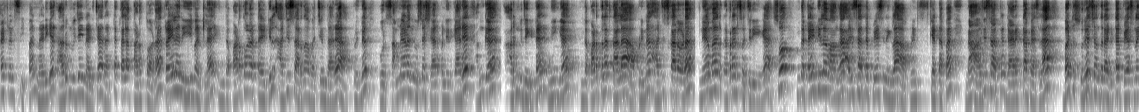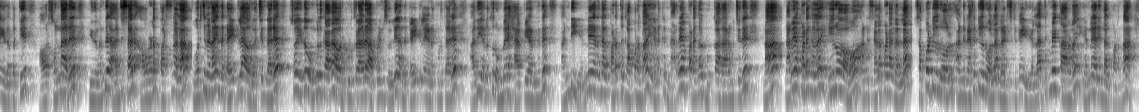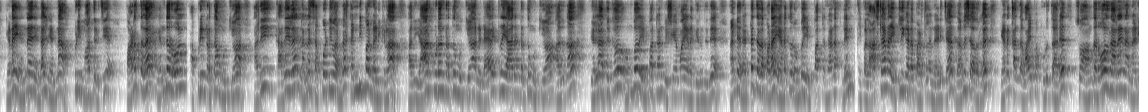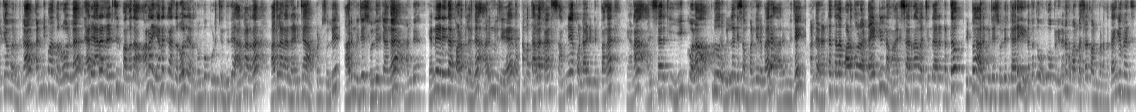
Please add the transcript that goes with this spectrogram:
Hi friends இப்போ நடிகர் அருண் விஜய் நடித்த ரெட்டத்தலை படத்தோட ட்ரெய்லர் ஈவெண்ட்ல இந்த படத்தோட டைட்டில் அஜித் சார் தான் வச்சிருந்தாரு அப்படின்னு ஒரு செம்மையான நியூஸை ஷேர் பண்ணியிருக்காரு அங்க அருண் விஜய் கிட்ட நீங்க இந்த படத்துல தலை அப்படின்னு அஜித் சாரோட நேம ரெஃபரன்ஸ் வச்சிருக்கீங்க. ஸோ இந்த டைட்டில வாங்க அஜித் சார்கிட்ட பேசுனீங்களா அப்படின்னு கேட்டப்ப நான் அஜித் சார்கிட்ட டைரக்டா பேசல. பட் சுரேஷ் சந்திரா கிட்ட பேசினேன். இதை பத்தி அவர் சொன்னாரு. இது வந்து அஜித் சார் அவரோட பர்சனலா ஒரிஜினலா இந்த டைட்டில அவர் வச்சிருந்தாரு. ஸோ இதை உங்களுக்காக அவர் கொடுக்குறாரு அப்படின்னு சொல்லி அந்த டைட்டிலை எனக்கு கொடுத்தாரு. அது எனக்கு ரொம்ப ஹாப்பியாக இருந்தது. அண்டி என்ன இருந்தால் படத்துக்கு அப்புறம் தான் எனக்கு நிறைய படங்கள் புக் ஆக ஆரம்பிச்சது. நான் நிறைய படங்களில் ஹீரோவாகவும் அண்ட் சில படங்களில் சப்போர்ட்டிவ் ரோல் அண்ட் நெகட்டிவ் ரோல்லாம் நடிச்சிருக்கேன் இது எல்லாத்துக்குமே காரணம் என்ன அறிந்தால் படம் தான் ஏன்னா என்ன அறிந்தால் என்ன அப்படி மாத்திடுச்சு? படத்துல எந்த ரோல் அப்படின்றது தான் முக்கியம். அது கதையில நல்ல சப்போர்ட்டிவா இருந்தா கண்டிப்பா நடிக்கலாம். அது யார் கூடன்றது முக்கியம். அந்த டைரக்டர் யாருன்றது முக்கியம். அதுதான் எல்லாத்துக்கும் ரொம்ப இம்பார்ட்டன்ட் விஷயமா எனக்கு இருந்தது. அண்ட் ரெட்டத்தலை படம் எனக்கு ரொம்ப இம்பார்ட்டன்டான ஃபிலிம் இப்போ லாஸ்ட்ல நான் இட்லி கடை படத்துல நடிச்சேன். தனுஷ் அவர்கள் எனக்கு அந்த வாய்ப்பை கொடுத்தாரு. ஸோ அந்த ரோல் தானே நான் நடிக்காம இருந்துட்டா? கண்டிப்பா அந்த ரோல்ல வேற யாரா நடிச்சிருப்பாங்க தான். ஆனா எனக்கு அந்த ரோல் எனக்கு ரொம்ப பிடிச்சிருந்தது. அதனாலதான் அதுல நான் நடிச்சேன் அப்படின்னு சொல்லி அருண் விஜய் சொல்லியிருக்காங்க. அண்ட் என்ன எறிந்தால் படத்துல இருந்து? அருண் விஜயை நம்ம நம்ம தலை ஃபேன்ஸ் செம்மையா கொண்டாடிட்டு இருப்பாங்க. ஏன்னா அஜிசாருக்கு சாருக்கு ஈக்குவலா அப்படி ஒரு வில்லனிசம் பண்ணியிருப்பாரு அருண் விஜய். அண்ட் ரெட்டத்தலை படத்தோட டைட்டில் நம்ம அஜிசார் தான் வச்சிருந்தாருன்றத இப்ப அருண் விஜய் சொல்லியிருக்காரு இதை பத்தி உங்க ஒப்பீனியன் நம்ம கான்வர்ஸ்ல கவுண்ட் பண்ணுங்க. Thank you friends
